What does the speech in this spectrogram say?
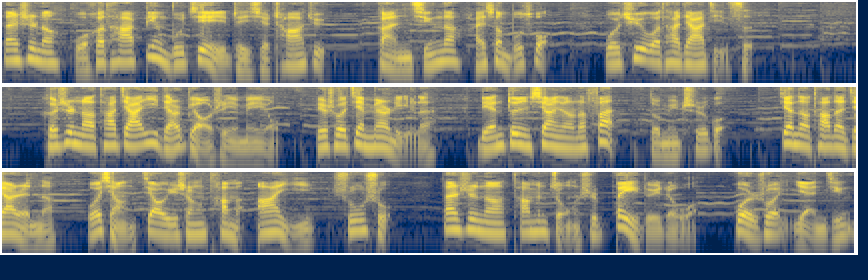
但是呢，我和他并不介意这些差距，感情呢还算不错。我去过他家几次。”可是呢，他家一点表示也没有，别说见面礼了，连顿像样的饭都没吃过。见到他的家人呢，我想叫一声他们阿姨、叔叔，但是呢，他们总是背对着我，或者说眼睛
